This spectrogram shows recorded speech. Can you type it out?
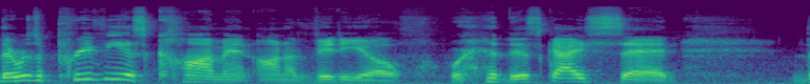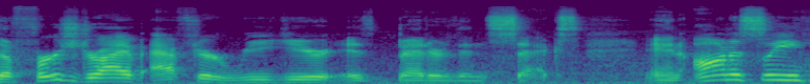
there was a previous comment on a video where this guy said the first drive after regear is better than sex. And honestly,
